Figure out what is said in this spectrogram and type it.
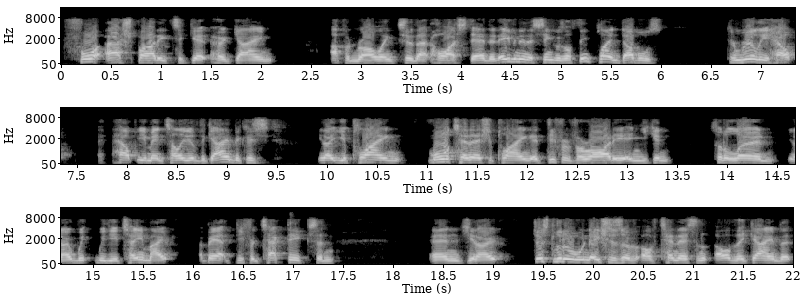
for Ash Barty to get her game up and rolling to that high standard. Even in the singles, I think playing doubles can really help help your mentality of the game because you know you're playing more tennis, you're playing a different variety, and you can sort of learn you know with, with your teammate about different tactics and and you know just little niches of, of tennis and of the game that,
